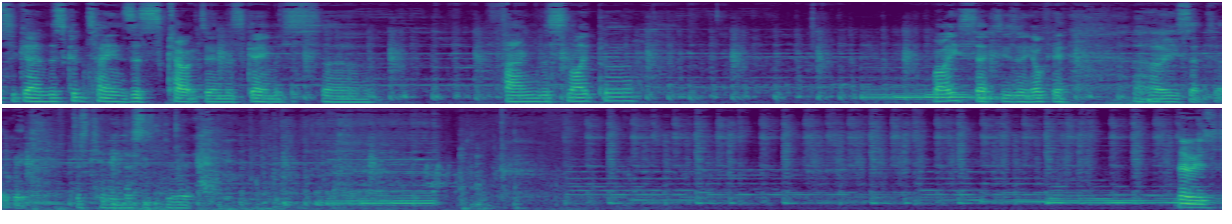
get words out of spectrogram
Once again, this contains this character in this game. It's uh, Fang the Sniper. Why he's sexy, isn't he? Okay. Uh, he's sexy, okay. Just kidding, let's do it. There is,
